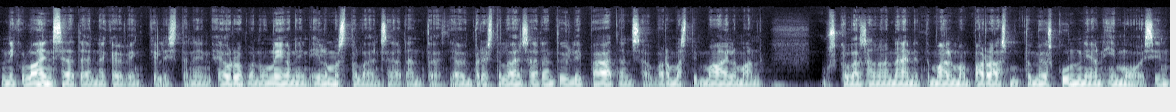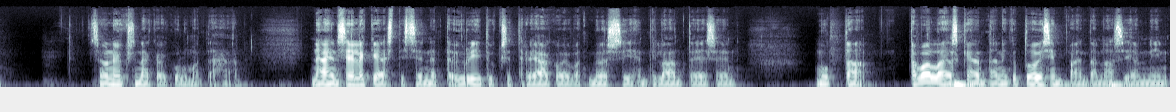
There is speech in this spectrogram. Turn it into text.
niin kuin lainsäätäjän näkövinkkelistä, niin Euroopan unionin ilmastolainsäädäntö ja ympäristölainsäädäntö ylipäätänsä on varmasti maailman, uskallan sanoa näin, että maailman paras, mutta myös kunnianhimoisin. Se on yksi näkökulma tähän. Näen selkeästi sen, että yritykset reagoivat myös siihen tilanteeseen – mutta tavallaan jos kääntää niin toisinpäin tämän asian, niin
